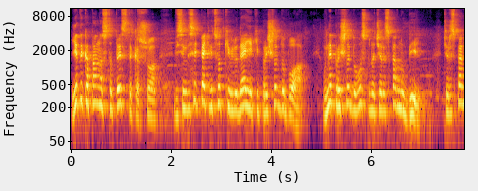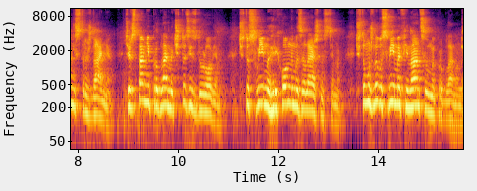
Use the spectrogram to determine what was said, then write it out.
Є така певна статистика, що 85% людей, які прийшли до Бога, вони прийшли до Господа через певну біль, через певні страждання, через певні проблеми, чи то зі здоров'ям, чи то своїми гріховними залежностями, чи то, можливо, своїми фінансовими проблемами,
